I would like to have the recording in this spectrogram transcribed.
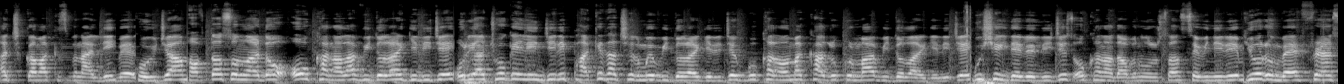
Açıklama kısmına link ve koyacağım. Hafta sonlarda o kanala videolar gelecek. Oraya çok eğlenceli paket açılımı videolar gelecek. Bu kanalıma kadro kurma videolar gelecek. Bu şekilde ilerleyeceğiz. O kanalda abone olursanız sevinirim. Yorum ve Friends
